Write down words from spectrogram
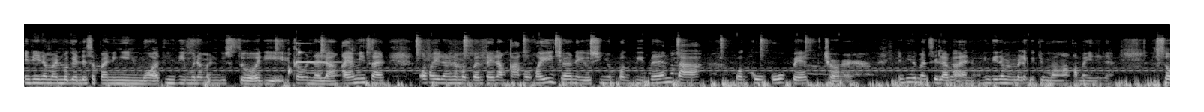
hindi naman maganda sa paningin mo at hindi mo naman gusto, edi ikaw na lang. Kaya minsan, okay lang na magbantay lang kako kayo dyan, ayusin yung pagbibenta, wag kukupit, char. Hindi naman sila maano, hindi naman malagod yung mga kamay nila. So,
